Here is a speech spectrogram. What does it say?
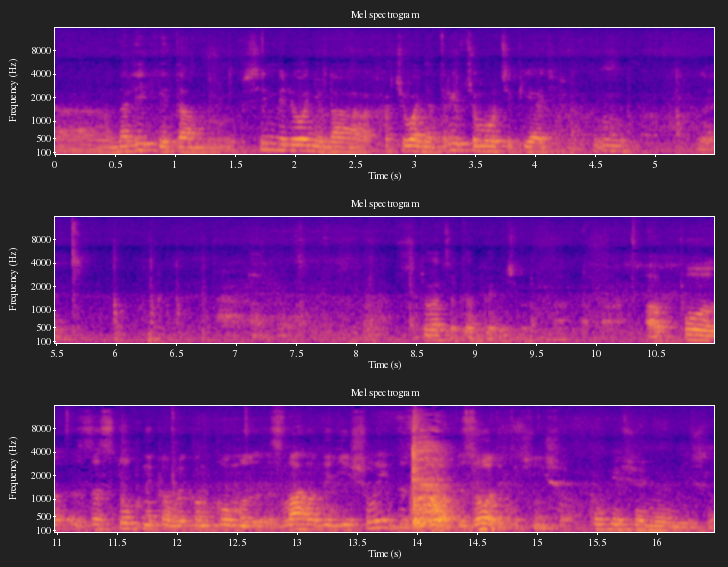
е, на ліки там 7 мільйонів, на харчування 3, в цьому році 5. Ну, ситуація там, звісно. А по заступникам виконкому злагоди дійшли? Згоди, згоди точніше. Поки що не дійшли.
